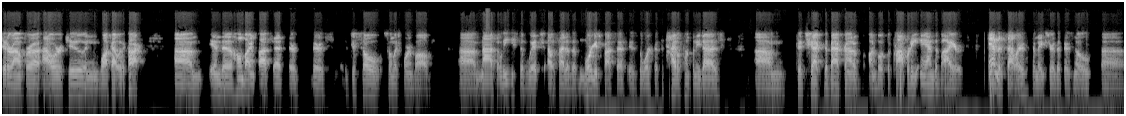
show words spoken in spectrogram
sit around for an hour or two, and walk out with a car. Um, in the home buying process, there's there's just so so much more involved. Um, not the least of which, outside of the mortgage process, is the work that the title company does um, to check the background of, on both the property and the buyers and the sellers to make sure that there's no uh,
